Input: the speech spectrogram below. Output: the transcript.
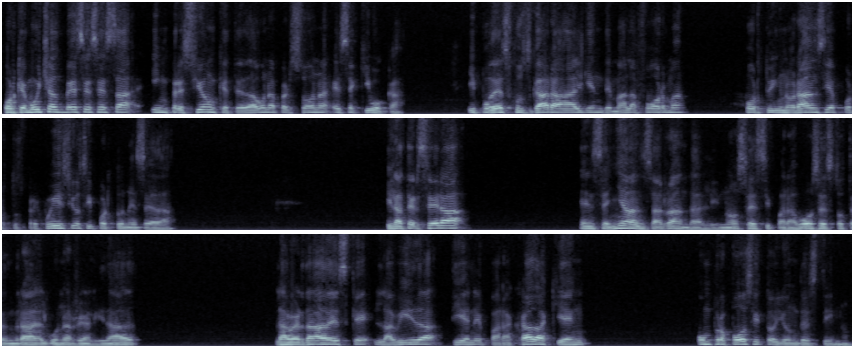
porque muchas veces esa impresión que te da una persona es equivocada y puedes juzgar a alguien de mala forma por tu ignorancia, por tus prejuicios y por tu necedad. Y la tercera enseñanza, Randall, y no sé si para vos esto tendrá alguna realidad, la verdad es que la vida tiene para cada quien un propósito y un destino.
